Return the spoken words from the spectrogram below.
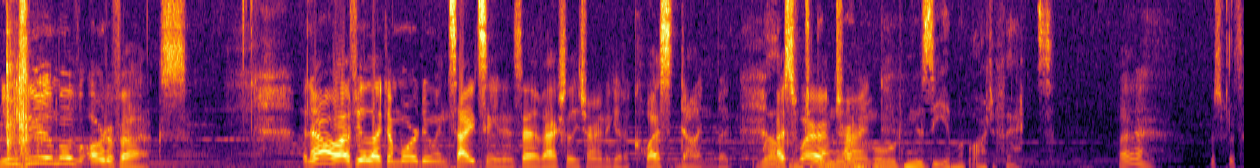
Museum of Artifacts. And now I feel like I'm more doing sightseeing instead of actually trying to get a quest done, but Welcome swear to the I'm trying- Mournhold Museum of Artifacts. what? What's with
